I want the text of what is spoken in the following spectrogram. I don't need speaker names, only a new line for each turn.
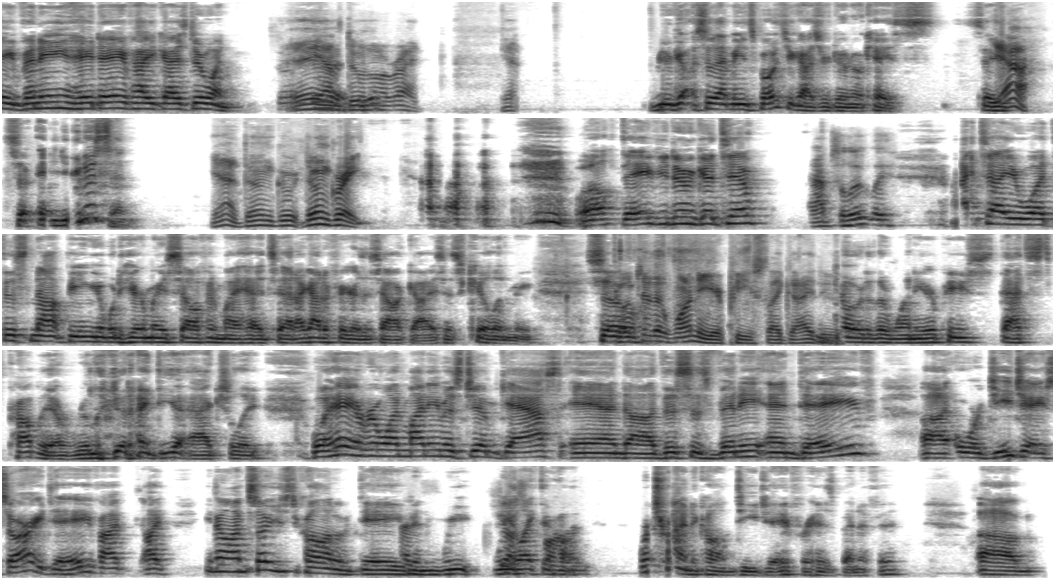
Hey, Vinny. Hey, Dave. How you guys doing?
Hey, I'm doing all right. Yeah.
You got, so that means both you guys are doing okay. So
yeah.
So in unison.
Yeah, doing doing great.
well, Dave, you doing good too?
Absolutely.
I tell you what, this not being able to hear myself in my headset, I got to figure this out, guys. It's killing me. So
go to the one earpiece like I do.
Go to the one earpiece. That's probably a really good idea, actually. Well, hey everyone, my name is Jim Gast, and uh, this is Vinny and Dave, uh, or DJ. Sorry, Dave. I, I, you know, I'm so used to calling him Dave, and we we like to call him. We're trying to call him DJ for his benefit. Um,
